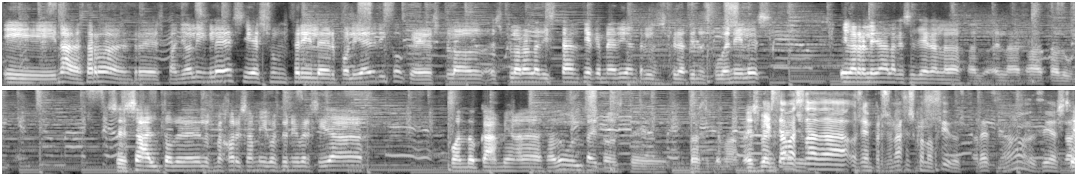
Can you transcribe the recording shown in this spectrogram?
y nada, está rodada entre español e inglés y es un thriller poliédrico que explo- explora la distancia que media entre las aspiraciones juveniles y la realidad a la que se llega en la edad, en la edad adulta. Ese salto de los mejores amigos de universidad cuando cambian a la edad adulta y todo este, todo este tema. Es 20 Está basada, o sea, en personajes conocidos, parece, ¿no? Decías Sí.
